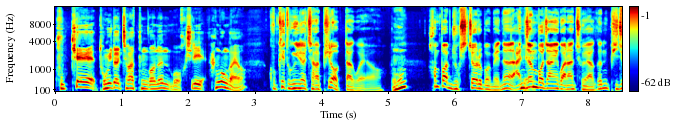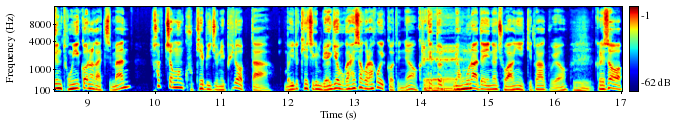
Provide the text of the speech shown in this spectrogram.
국회 동의 절차 같은 거는 뭐 확실히 한 건가요? 국회 동의 절차가 필요 없다고 해요. 어? 헌법 60조를 보면은 안전보장에 관한 조약은 비준 동의권을 갖지만 협정은 국회 비준이 필요 없다. 뭐 이렇게 지금 외교부가 해석을 하고 있거든요. 그렇게 또 네. 명문화되어 있는 조항이 있기도 하고요. 음. 그래서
